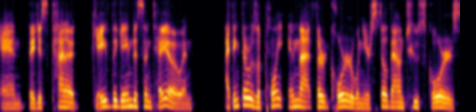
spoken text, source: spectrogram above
And they just kind of gave the game to Centeio. And I think there was a point in that third quarter when you're still down two scores.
